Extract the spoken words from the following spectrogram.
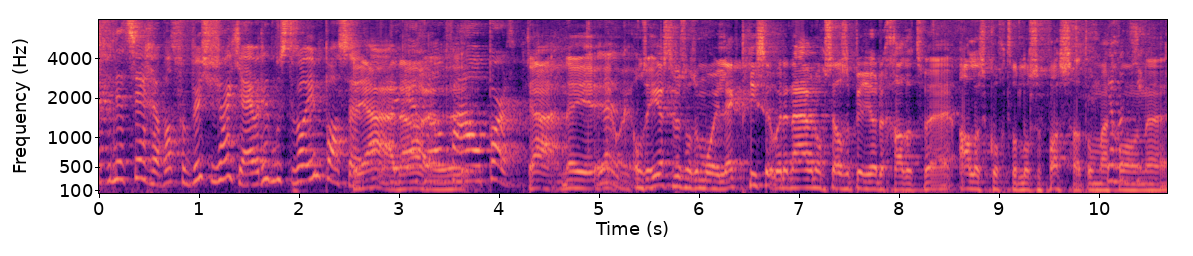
even net zeggen, wat voor busjes had jij? Want dit moest er wel inpassen. Ja, dat is nou, echt wel een verhaal apart. Ja, nee, Leuk. onze eerste bus was een mooie elektrische. Maar daarna hebben we nog zelfs een periode gehad dat we alles kochten wat los en vast zat om maar Ja, gewoon eh,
